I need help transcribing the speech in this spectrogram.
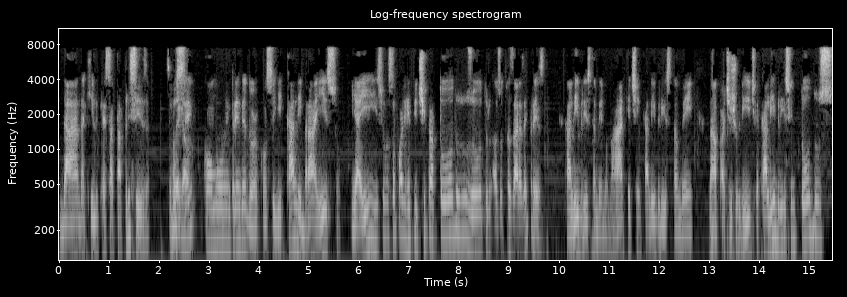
da, daquilo que a startup precisa. Se você, Legal. como empreendedor, conseguir calibrar isso, e aí isso você pode repetir para todos os outros as outras áreas da empresa. Calibre isso também no marketing, calibre isso também na parte jurídica, calibre isso em todas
